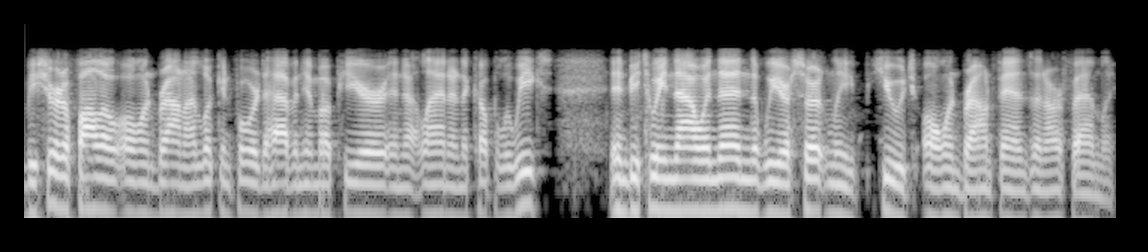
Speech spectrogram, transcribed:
Be sure to follow Olin Browne. I'm looking forward to having him up here in Atlanta in a couple of weeks. In between now and then, we are certainly huge Olin Browne fans in our family.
